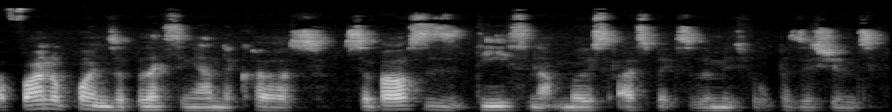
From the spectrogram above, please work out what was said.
A final point is a blessing and a curse. Ceballos is decent at most aspects of the midfield positions,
